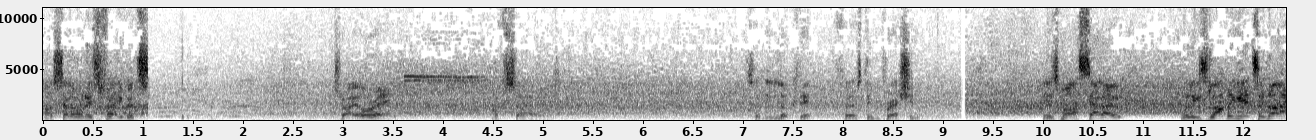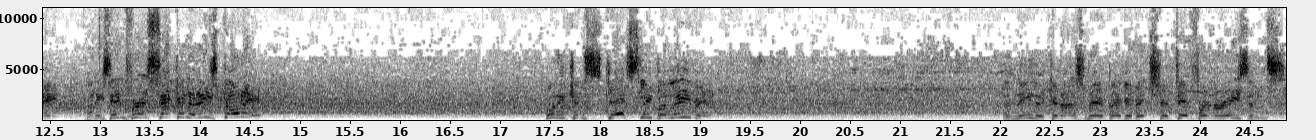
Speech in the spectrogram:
Marcelo on his favourites. Traore. Offside. Certainly looked it, first impression. Here's Marcelo. Well, he's loving it tonight. And he's in for a second and he's got it. Well, he can scarcely believe it. And neither can Asmir Begovic for different reasons.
